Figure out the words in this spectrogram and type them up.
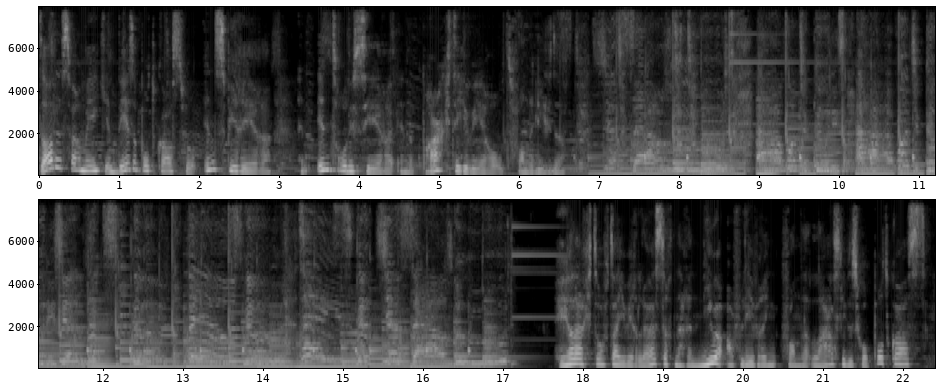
Dat is waarmee ik je in deze podcast wil inspireren en introduceren in de prachtige wereld van de liefde. Heel erg tof dat je weer luistert naar een nieuwe aflevering van de Lars Liefdeschool podcast.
